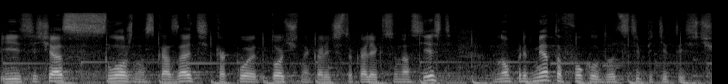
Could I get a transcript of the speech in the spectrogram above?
И сейчас сложно сказать, какое точное количество коллекций у нас есть, но предметов около 25 тысяч.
